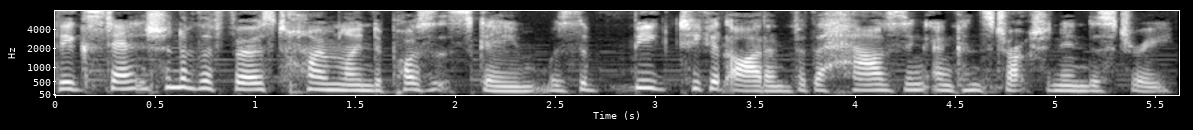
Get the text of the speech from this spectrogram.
The extension of the first home loan deposit scheme was the big ticket item for the housing and construction industry,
